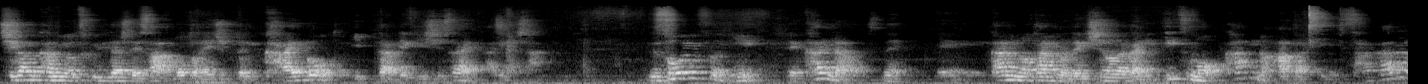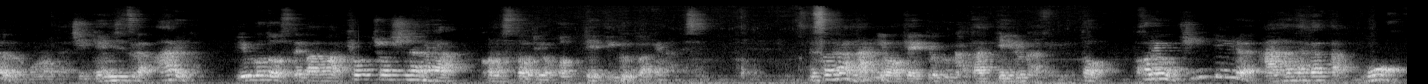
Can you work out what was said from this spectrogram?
違う神を作り出してさあ元のエジプトに帰ろうといった歴史さえありました。でそういうふうに、え彼らはですね、え神の民の歴史の中にいつも神の働きに逆らう者たち、現実があるということをステパノは強調しながら、このストーリーを追っていくわけなんです。でそれは何を結局語っているかというと、これを聞いているあなた方も、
